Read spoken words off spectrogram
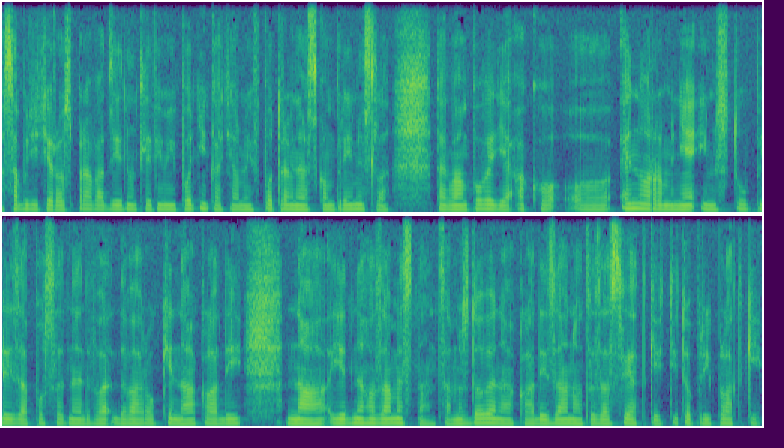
sa budete rozprávať s jednotlivými podnikateľmi v potravinárskom priemysle, tak vám povedia, ako eh, enormne im stúpli za posledné dva, dva roky náklady na jedného zamestnanca. Mzdové náklady za noc, za sviatky, títo príplatky.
